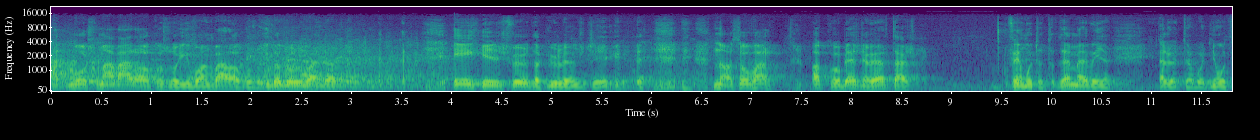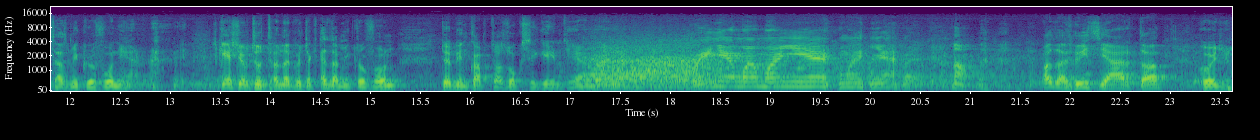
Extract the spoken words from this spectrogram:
Hát most már vállalkozói van, vállalkozó igazolvány, de ég és föld a különbség. Na, szóval akkor Brezsnyev eltárs felmutatott az emelvényen, előtte volt 800 mikrofon, ilyen. És később tudtam meg, hogy csak ez a mikrofon, többint kapta az oxigént, ilyen. Na, az a vicc járta, hogy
